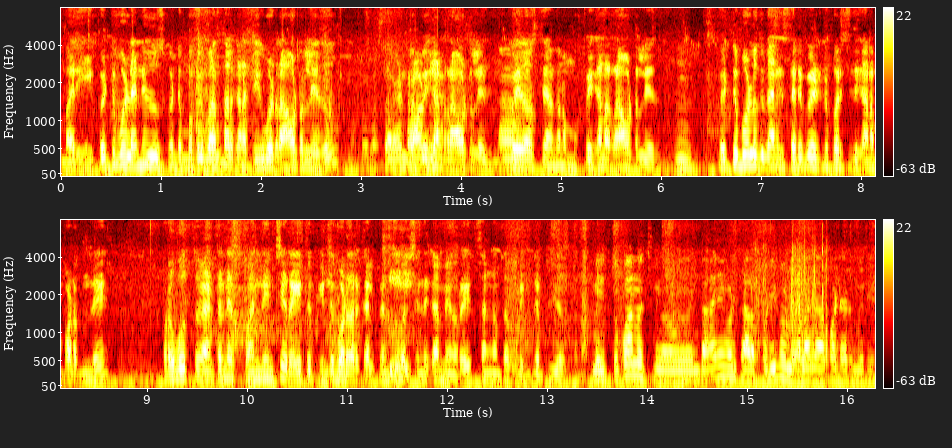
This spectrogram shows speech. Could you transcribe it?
మరి ఈ పెట్టుబడులు అన్ని చూసుకుంటే ముప్పై బస్తాల కన్నా దిగుబడి రావటం లేదు. ముప్పై. కన్నా రావటం లేదు. ముప్పై ఐదు వస్తే కన్నా ముప్పై కన్నా రావటం లేదు. పెట్టుబడులకు దానికి సరిపోయిన పరిస్థితి కనపడుతుంది. ప్రభుత్వం వెంటనే స్పందించి రైతుకు గిట్టుబాటు ధర కల్పించవలసిందిగా మేము రైతు సంఘం తరఫున విజ్ఞప్తి చేస్తున్నాం. మరి తుఫాన్ వచ్చింది ధాన్యం కూడా చాలా పొడిగా ఉంది. ఎలా కాపాడారు మీరు?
